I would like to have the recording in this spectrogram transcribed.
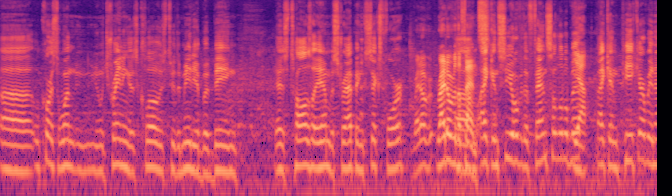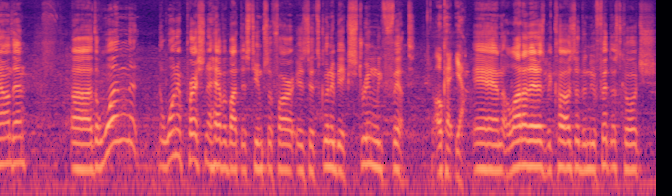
Uh, of course, the one you know, training is closed to the media, but being as tall as I am, a strapping 6'4", right over right over the um, fence. I can see over the fence a little bit. Yeah. I can peek every now and then. Uh, the one, the one impression I have about this team so far is it's going to be extremely fit, okay, yeah. and a lot of that is because of the new fitness coach,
